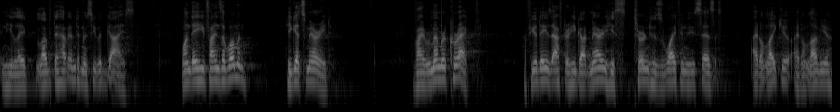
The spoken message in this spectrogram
and he loved to have intimacy with guys. One day he finds a woman, he gets married. If I remember correct, a few days after he got married, he turned his wife and he says, I don't like you, I don't love you,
